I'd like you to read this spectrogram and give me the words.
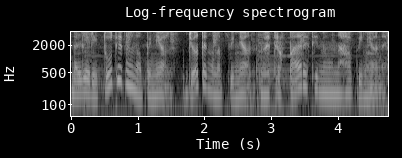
Dalyeri, tú tienes una opinión, yo tengo una opinión, nuestros padres tienen unas opiniones,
